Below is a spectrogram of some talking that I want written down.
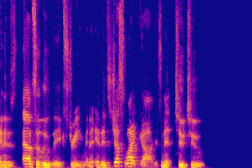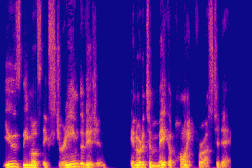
and it is absolutely extreme. And, and it's just like God, isn't it? To, to use the most extreme division in order to make a point for us today.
